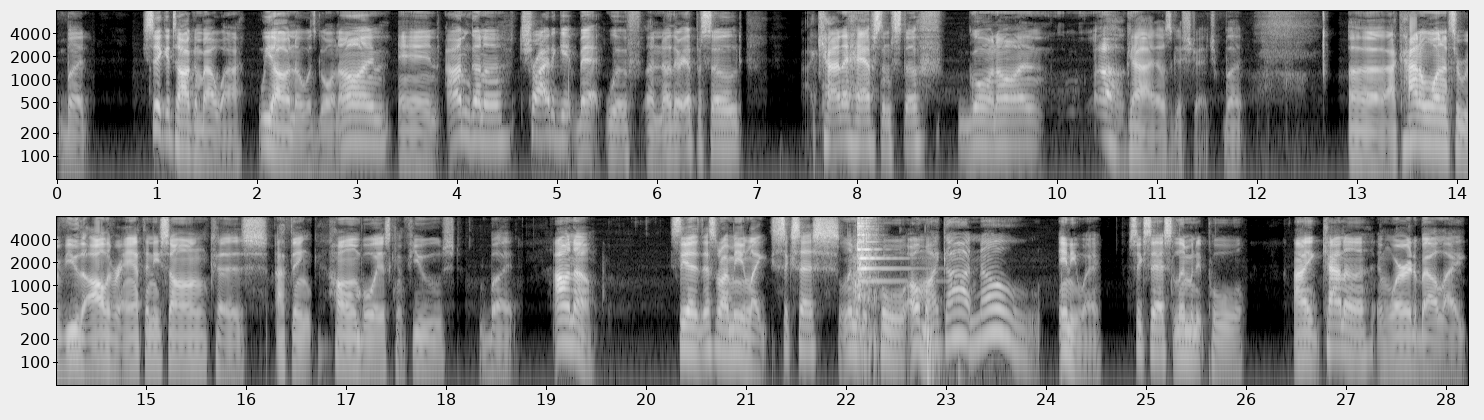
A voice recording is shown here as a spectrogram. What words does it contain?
but sick of talking about why. We all know what's going on, and I'm gonna try to get back with another episode. I kind of have some stuff going on. Oh god, that was a good stretch, but uh, I kind of wanted to review the Oliver Anthony song because I think Homeboy is confused, but I don't know. See, that's what I mean. Like success, limited pool. Oh my God, no. Anyway, success, limited pool. I kind of am worried about like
